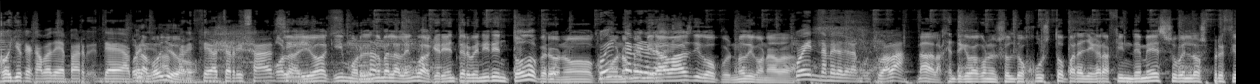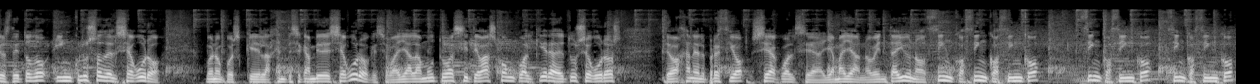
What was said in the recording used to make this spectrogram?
Goyo, que acaba de, apar- de aparecer, aterrizar. Hola, sí. yo aquí mordiéndome la lengua. Quería intervenir en todo, pero no, como no me mirabas, digo, pues no digo nada. Cuéntamelo de la mutua, va. Nada, la gente que va con el sueldo justo para llegar a fin de mes suben los precios de todo, incluso del seguro. Bueno, pues que la gente se cambie de seguro, que se vaya a la mutua. Si te vas con cualquiera de tus seguros, te bajan el precio, sea cual sea. Llama ya 91 555 55 55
